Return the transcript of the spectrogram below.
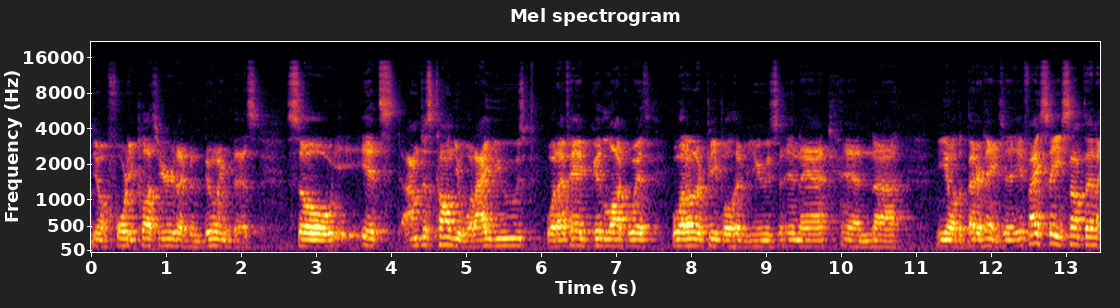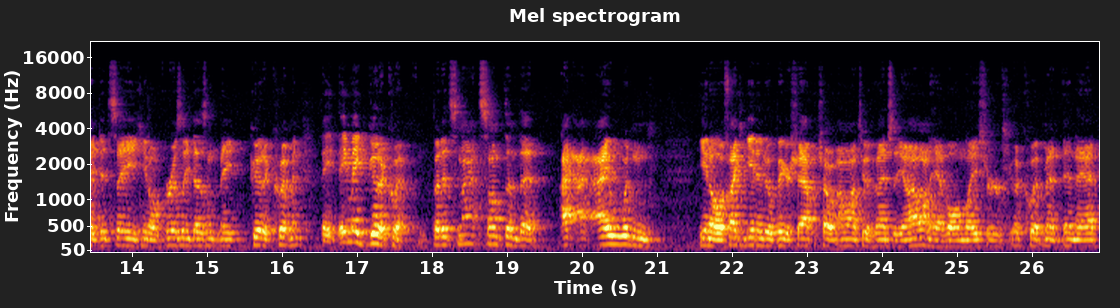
you know 40 plus years I've been doing this. So it's I'm just telling you what I use, what I've had good luck with, what other people have used in that, and uh, you know, the better things. If I say something, I did say, you know, Grizzly doesn't make good equipment. They, they make good equipment, but it's not something that I, I, I wouldn't, you know, if I can get into a bigger shop, which I, I want to eventually, you know, I want to have all nicer equipment and that.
